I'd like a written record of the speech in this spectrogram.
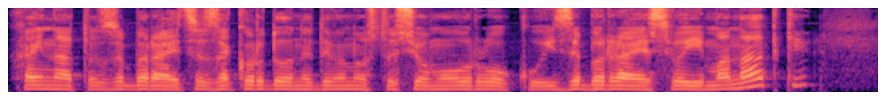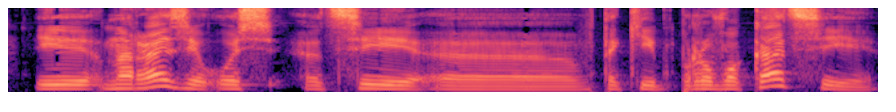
хай НАТО забирається за кордони 97-го року і забирає свої манатки. І наразі ось ці е, такі провокації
